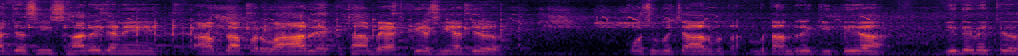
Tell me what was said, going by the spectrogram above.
ਅੱਜ ਅਸੀਂ ਸਾਰੇ ਜਣੇ ਆਪਦਾ ਪਰਿਵਾਰ ਇੱਕ ਥਾਂ ਬੈਠ ਕੇ ਅਸੀਂ ਅੱਜ ਕੁਝ ਵਿਚਾਰ ਵਟ- ਵਟਾਂਦਰੇ ਕੀਤੇ ਆ, ਜਿਹਦੇ ਵਿੱਚ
